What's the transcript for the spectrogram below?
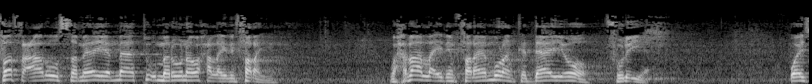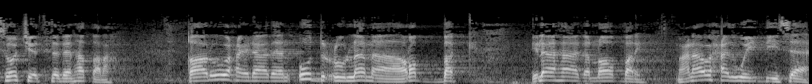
Fafcaluu sameeya maa tu'maruuna waxa la ydin farayo. Waxbaa la idin faree muranka daaya oo fuliya. Way soo jeedsadeen haddana. Qaaluu waxay idhaahdeen udcu lanaa rabbak ilaahaaga noo bari. Macnaha waxaad weydiisaa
